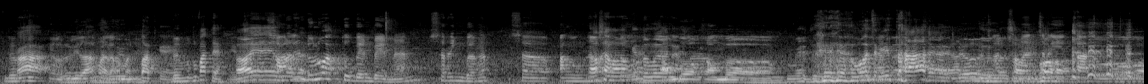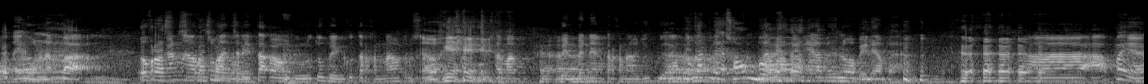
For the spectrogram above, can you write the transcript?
2000 ah Lebih- lebih lama lebih lama 2004 kayak 2004 ya? Iya. Oh iya iya. Soalnya bener. dulu waktu band-bandan sering banget sepanggung Oh, sama to Millionaire. Sombong, sombong. mau cerita aduh Kan cuma cerita tuh. Katanya mau napang. Oh pras Kan aku cuma cerita kalau dulu tuh bandku terkenal terus Oke. sama band-band yang terkenal juga. Itu kan nggak sombong. Nama bandnya apa sih? Nama bandnya apa? Eh, apa ya?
